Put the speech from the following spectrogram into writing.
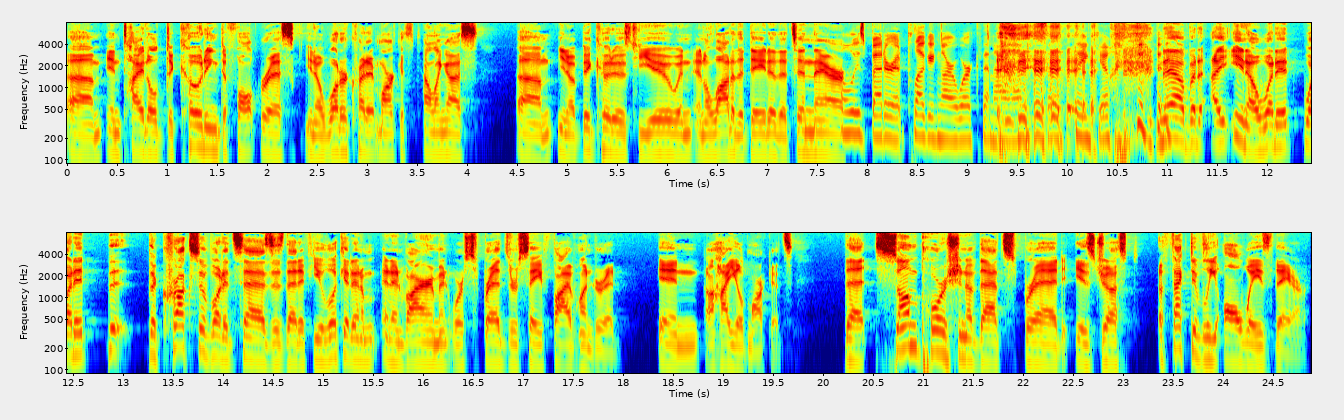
um, entitled decoding default risk you know what are credit markets telling us um, you know, big kudos to you and, and a lot of the data that's in there. Always better at plugging our work than I am. So thank you. no, but I, you know, what it, what it, the, the crux of what it says is that if you look at an, an environment where spreads are say 500 in high yield markets, that some portion of that spread is just effectively always there.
